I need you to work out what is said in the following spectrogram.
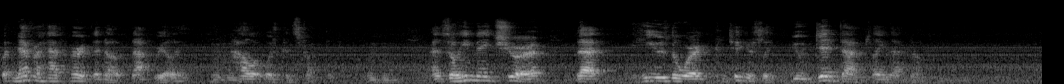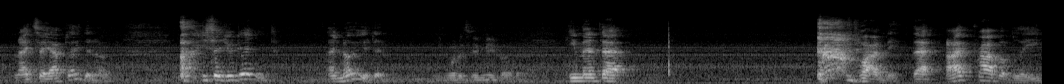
but never have heard the note, not really, Mhm. how it was constructed. Mhm. And so he made sure that he used the word continuously. You did not play that note. And I'd say, I played the note. he said, you didn't. I know you didn't. What does he mean by that? He meant that, pardon me, that I probably,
